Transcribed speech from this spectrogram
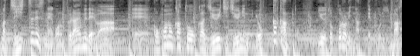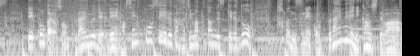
まあ、実質ですねこのプライムデーは、えー9日10日11、12の4日間というところになっております。で今回はそのプライムデーで、まあ、先行セールが始まったんですけれど多分ですねこのプライムデーに関しては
